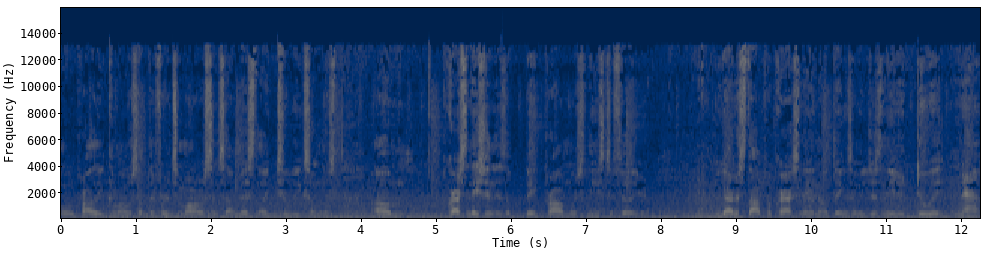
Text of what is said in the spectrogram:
we'll probably come out with something for tomorrow since I missed like two weeks this. Um, procrastination is a big problem which leads to failure. We got to stop procrastinating on things and we just need to do it now.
